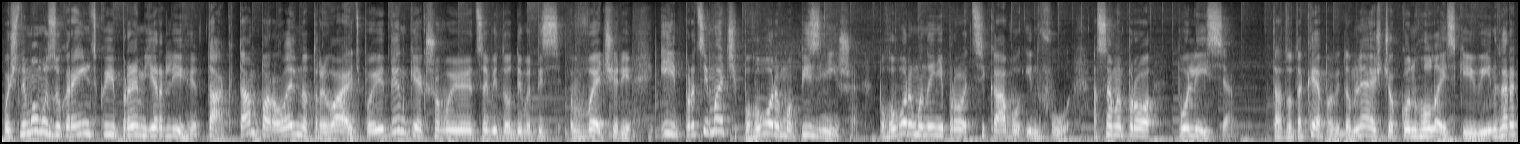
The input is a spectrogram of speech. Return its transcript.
Почнемо ми з української прем'єр-ліги. Так, там паралельно тривають поєдинки, якщо ви це відео дивитесь ввечері. І про ці матчі поговоримо пізніше. Поговоримо нині про цікаву інфу, а саме про Полісся. Та то таке повідомляє, що конголезький вінгер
